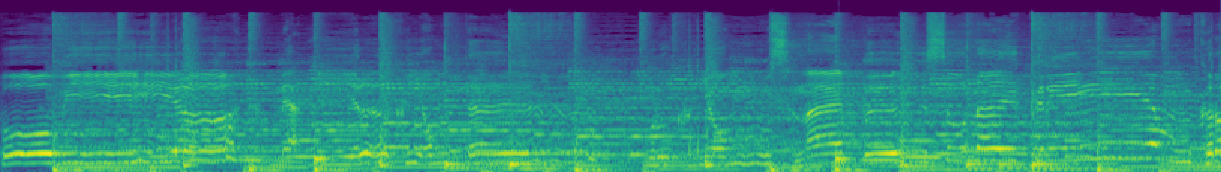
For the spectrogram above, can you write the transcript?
ពោវាអ្នកយល់ខ្ញុំទៅព្រោះខ្ញុំស្នេហ៍ពើស៊ូនៅក្រៀមក្រ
